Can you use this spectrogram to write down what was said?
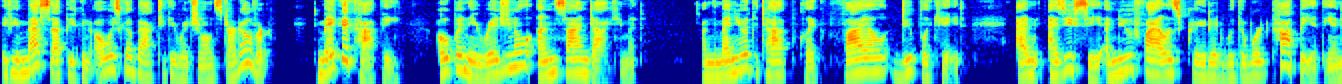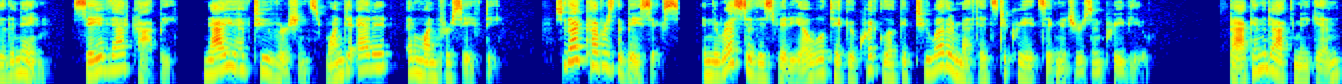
if you mess up, you can always go back to the original and start over. To make a copy, open the original unsigned document. On the menu at the top, click File, Duplicate, and as you see, a new file is created with the word copy at the end of the name. Save that copy. Now you have two versions, one to edit and one for safety. So that covers the basics. In the rest of this video, we'll take a quick look at two other methods to create signatures in Preview. Back in the document again,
